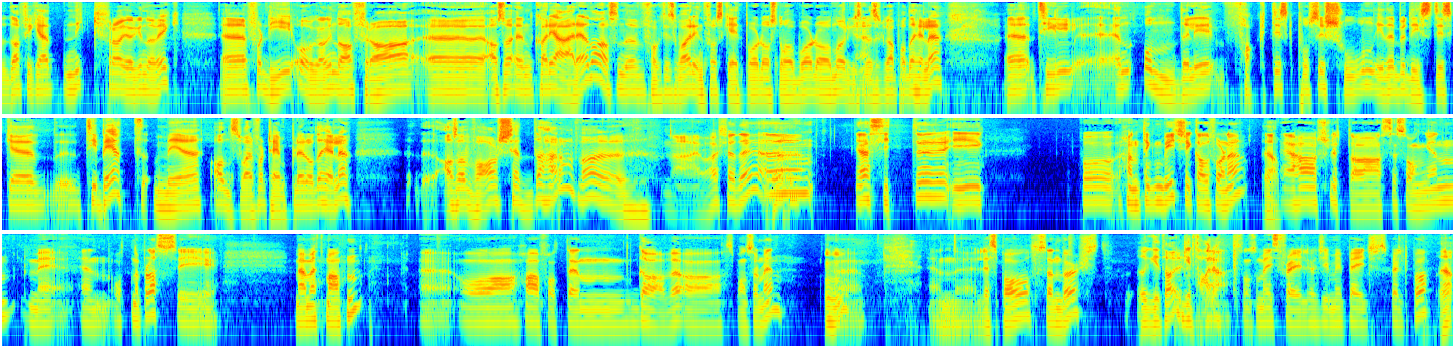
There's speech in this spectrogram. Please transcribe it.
da fikk jeg et nikk fra Jørgen Nøvik. eh, Fordi overgangen da fra eh, altså en karriere da, som det faktisk var innenfor skateboard og snowboard og norgesmesterskap og det hele, eh, til en åndelig faktisk posisjon i det buddhistiske eh, Tibet, med ansvar for templer og det hele. Altså, hva skjedde her, da? Hva... Nei, hva skjedde? Ja. Jeg sitter i, på Huntington Beach i California. Ja. Jeg har slutta sesongen med en åttendeplass i Mammoth Mountain. eh, Og har fått en gave av sponsoren min. Eh, En Les Paul Sunburst. Gitar? Gitar, ja. Sånn som Ace Frehley og Jimmy Page spilte på. Ja.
